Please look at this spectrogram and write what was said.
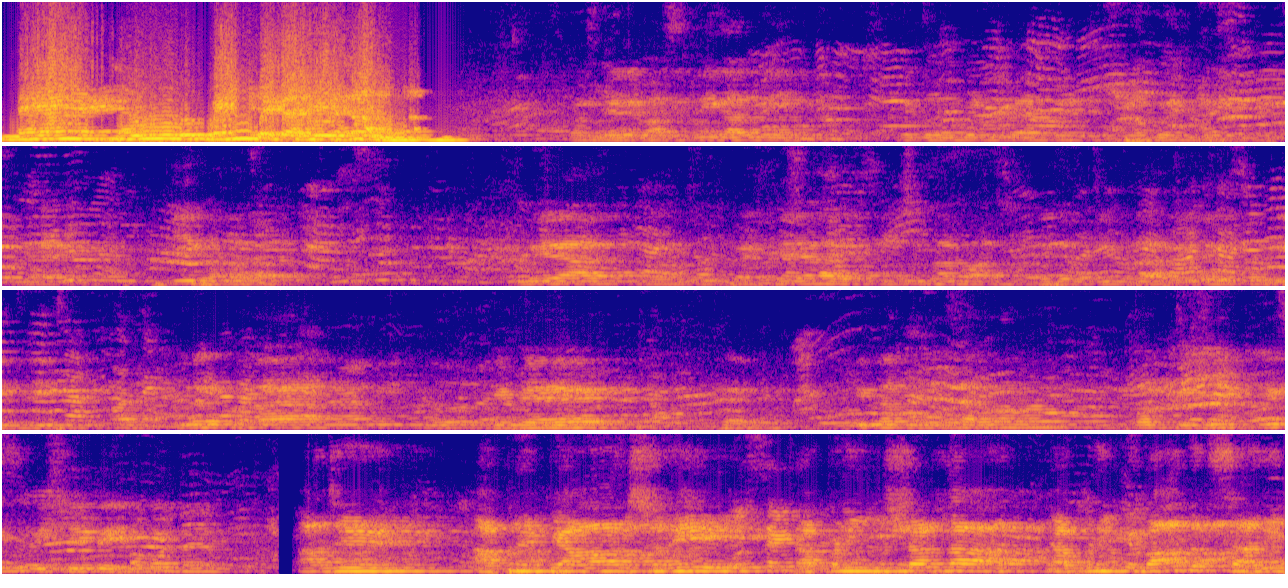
ਮੈਂ ਜ਼ਰੂਰ ਮਿਹਨਤ ਕਰੇ ਸਨ ਪਰ ਮੇਰੇ ਵੱਸ ਦੀ ਗੱਲ ਨਹੀਂ ਕਿ ਦੋ ਮਿੰਟ ਪੈਸੇ ਸ਼ੋ ਕੋਈ ਕੀ ਕਰਾਂ। ਮੇਰਾ ਬੈਠੇ ਆ ਸਿੱਖੂ ਦਾ ਵਾਸ ਮੇਰੇ ਭਰਾ ਮੇਰੇ ਸੰਗੀਤ ਜੀ ਇਹਨਾਂ ਪਤਾ ਕਿ ਮੈਂ ਕਿੰਨਾ ਬੋਲ ਔਰ ਕਿਸੇ ਕਿਸ ਵਿਸ਼ੇ ਤੇ ਅੱਜ ਆਪਣੇ ਪਿਆਰ ਸਨੇਹ ਆਪਣੀ ਸ਼ਰਧਾ ਆਪਣੀ ਇਬਾਦਤ ਸਾਰੀ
